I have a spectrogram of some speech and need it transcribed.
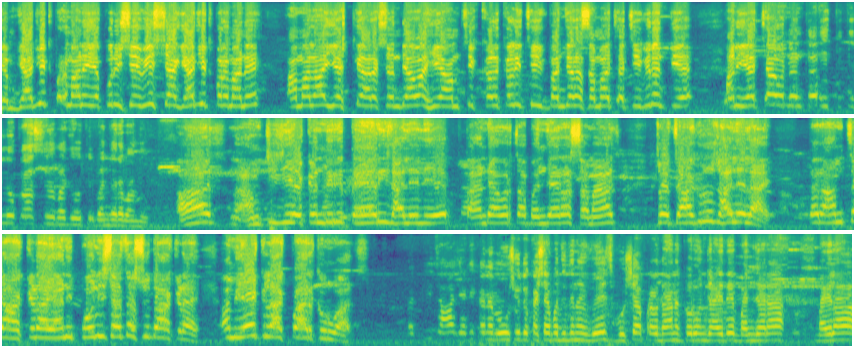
गॅजेट प्रमाणे एकोणीसशे वीसच्या गॅजेट प्रमाणे आम्हाला एस टी आरक्षण द्यावा ही आमची कळकळीची बंजारा समाजाची विनंती आहे. आणि याच्या नंतर किती- लोक आज सहभागी होतील बंजारा बांधव आज आमची जी एकंदरीत तयारी झालेली आहे तांड्यावरचा बंजारा समाज जो जागृत झालेला आहे तर आमचा आकडा आहे आणि पोलिसाचा सुद्धा आकडा आहे. आम्ही एक लाख पार करू आज. नक्कीच आज या ठिकाणी बघू शकतो कशा पद्धतीने वेशभूषा प्रदान करून जे आहे ते बंजारा महिला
